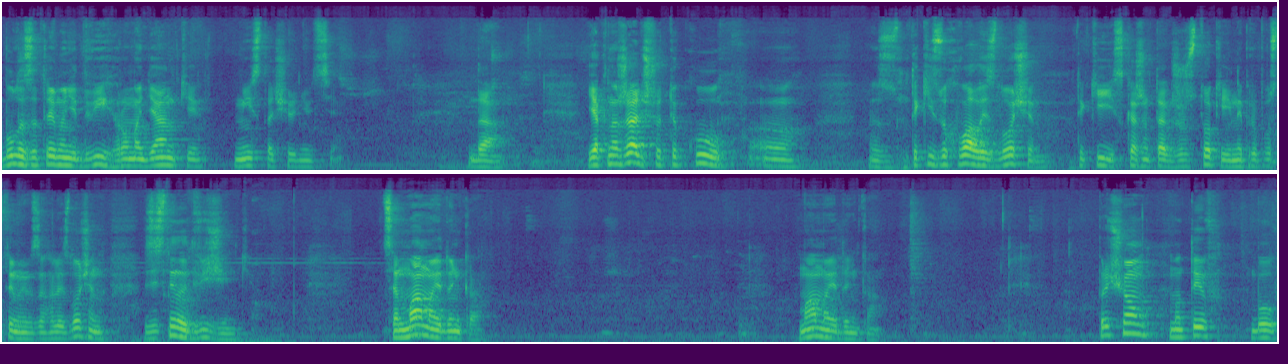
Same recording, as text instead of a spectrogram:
були затримані дві громадянки міста Чернівці. Да. Як на жаль, що таку, е, такий зухвалий злочин, такий, скажімо так, жорстокий і неприпустимий взагалі злочин здійснили дві жінки. Це мама і донька. Мама і донька. Причому мотив був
